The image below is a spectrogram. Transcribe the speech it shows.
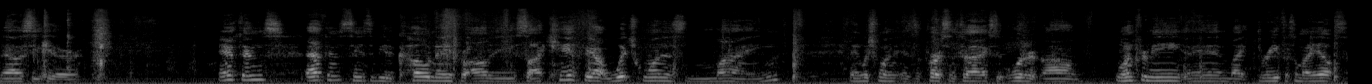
Now let's see here. Athens Athens seems to be the code name for all of these, so I can't figure out which one is mine and which one is the person. So I actually ordered um, one for me and like three for somebody else.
